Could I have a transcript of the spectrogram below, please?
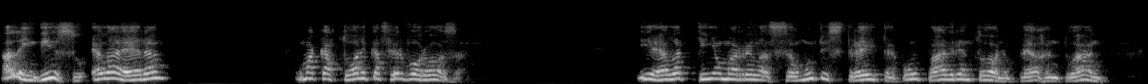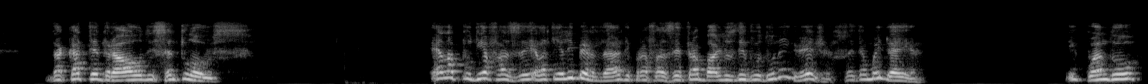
Além disso, ela era uma católica fervorosa e ela tinha uma relação muito estreita com o padre Antônio, Père Antoine, da Catedral de St. Louis. Ela podia fazer, ela tinha liberdade para fazer trabalhos de voodoo na igreja, você tem uma ideia. E quando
